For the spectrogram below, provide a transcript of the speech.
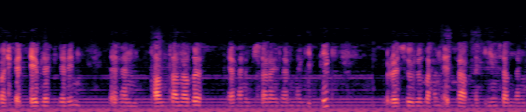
Başka devletlerin efendim tantanalı efendim saraylarına gittik. Resulullah'ın etrafındaki insanların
